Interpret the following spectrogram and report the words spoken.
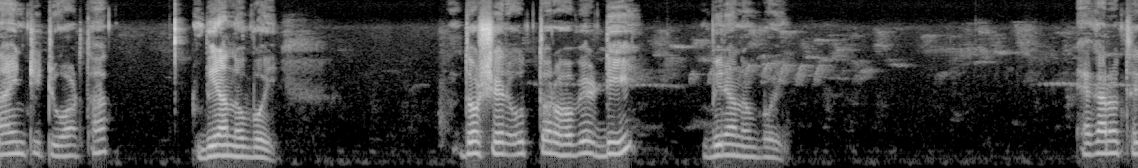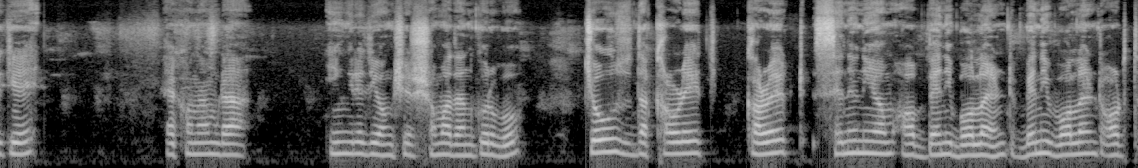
নাইনটি টু অর্থাৎ বিরানব্বই। দশের উত্তর হবে ডি বিরানব্বই। এগারো থেকে এখন আমরা ইংরেজি অংশের সমাধান করব। Choose the correct correct synonym of benevolent benevolent অর্থ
